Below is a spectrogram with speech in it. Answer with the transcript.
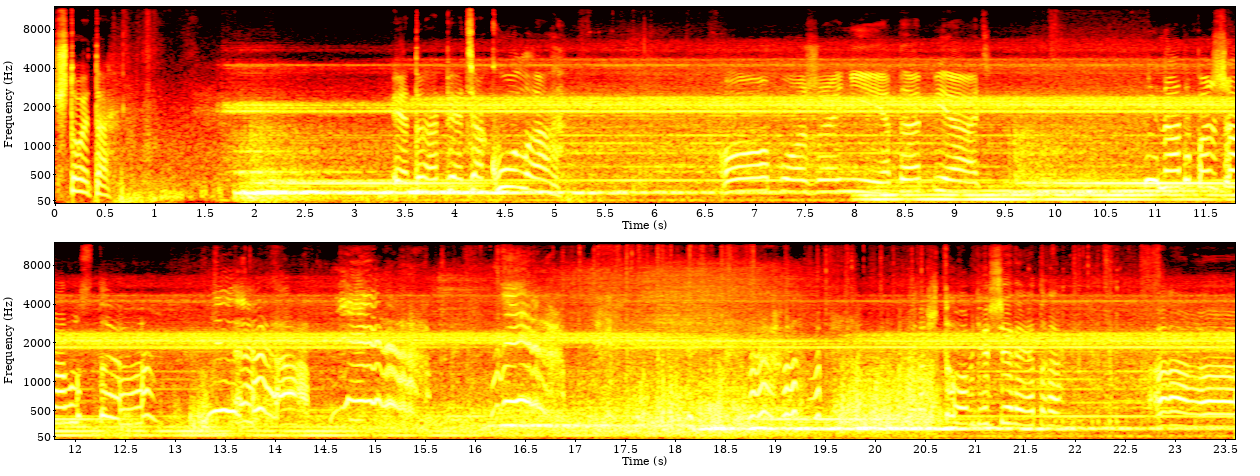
Что это? Это опять акула! О боже, нет, опять! Не надо, пожалуйста! Нет! Нет! Нет! За что мне все это? А-а-а.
